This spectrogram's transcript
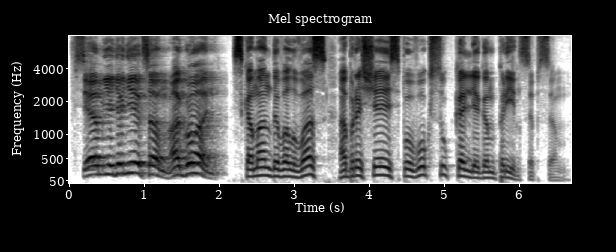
«Всем единицам огонь!» – скомандовал Вас, обращаясь по Воксу к коллегам-принцепсам.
